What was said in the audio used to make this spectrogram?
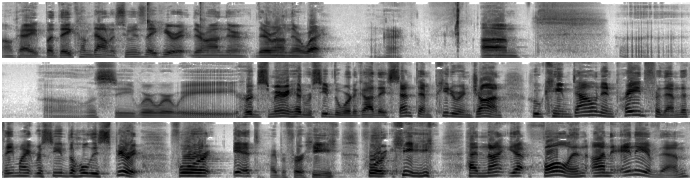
Okay, but they come down as soon as they hear it. They're on their they're on their way. Okay. Um, uh, uh, let's see, where were we? Heard Samaria had received the word of God. They sent them Peter and John, who came down and prayed for them that they might receive the Holy Spirit. For it, I prefer he, for he had not yet fallen on any of them,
